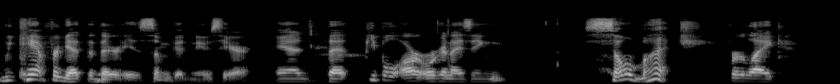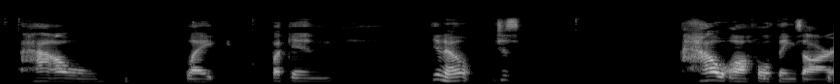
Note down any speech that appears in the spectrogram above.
we can't forget that there is some good news here and that people are organizing so much for like how like fucking you know just how awful things are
